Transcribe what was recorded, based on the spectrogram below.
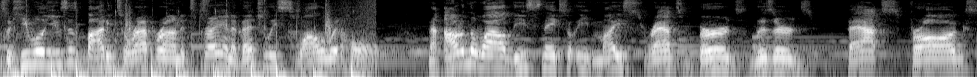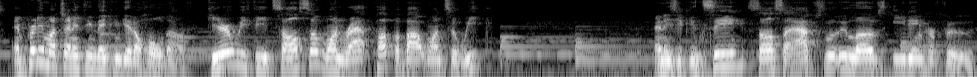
so he will use his body to wrap around its prey and eventually swallow it whole. Now out in the wild, these snakes will eat mice, rats, birds, lizards, bats, frogs, and pretty much anything they can get a hold of. Here we feed Salsa one rat pup about once a week. And as you can see, Salsa absolutely loves eating her food.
